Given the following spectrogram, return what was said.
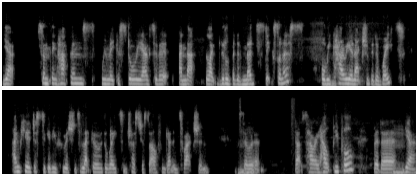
Yet something happens, we make a story out of it, and that like little bit of mud sticks on us or we mm-hmm. carry an extra bit of weight. I'm here just to give you permission to let go of the weight and trust yourself and get into action. Mm. So uh, that's how I help people. But uh, mm. yeah,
